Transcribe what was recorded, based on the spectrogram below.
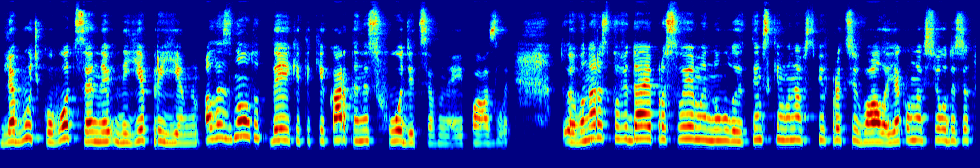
Для будь-кого це не, не є приємним. Але знову тут деякі такі карти не сходяться в неї, пазли. Е, Вона розповідає про своє минуле, тим, з ким вона співпрацювала, як вона всього досягла.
